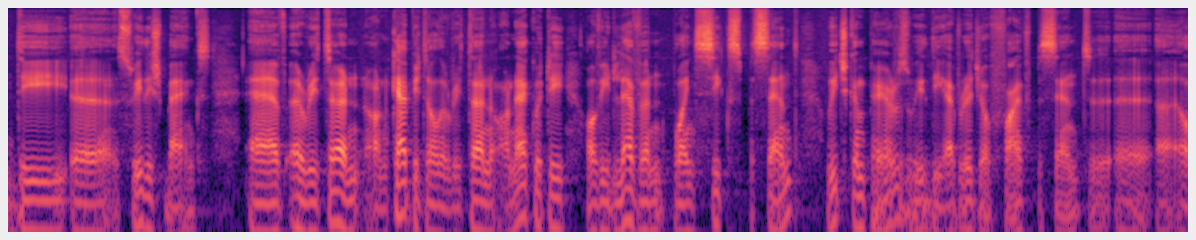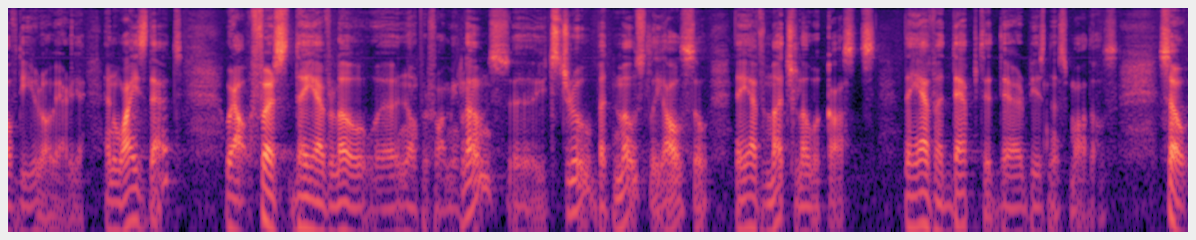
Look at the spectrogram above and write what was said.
the uh, Swedish banks have a return on capital, a return on equity of 11.6%, which compares with the average of 5% uh, uh, of the euro area. And why is that? Well, first, they have low uh, non performing loans, uh, it's true, but mostly also they have much lower costs. They have adapted their business models. So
